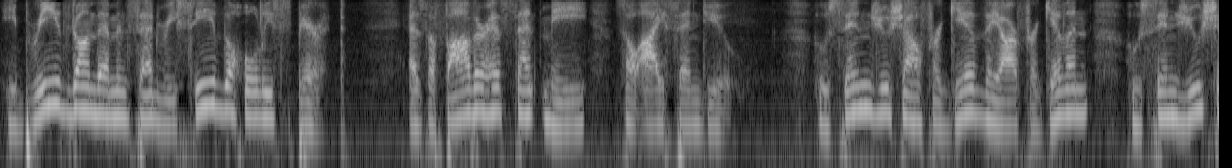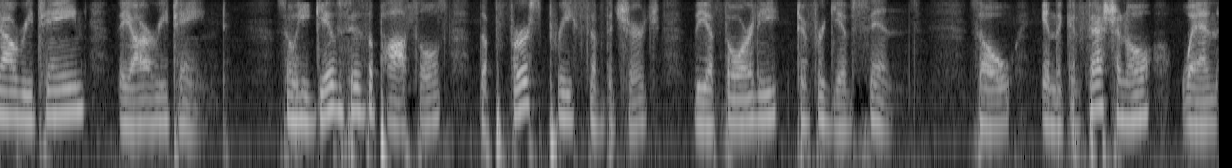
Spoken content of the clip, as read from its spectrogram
he breathed on them and said, Receive the Holy Spirit. As the Father has sent me, so I send you. Whose sins you shall forgive, they are forgiven. Whose sins you shall retain, they are retained. So he gives his apostles, the first priests of the church, the authority to forgive sins. So in the confessional, when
